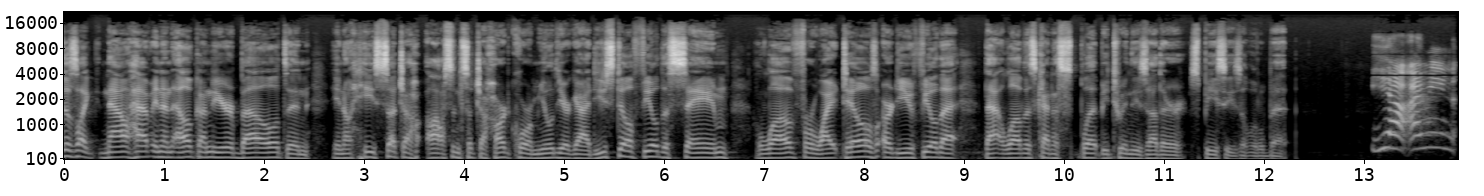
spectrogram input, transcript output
does like now having an elk under your belt and, you know, he's such a, Austin, such a hardcore mule deer guy. Do you still feel the same love for whitetails or do you feel that that love is kind of split between these other species a little bit? Yeah, I mean,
